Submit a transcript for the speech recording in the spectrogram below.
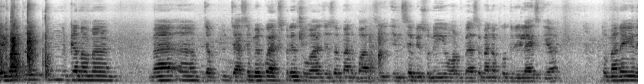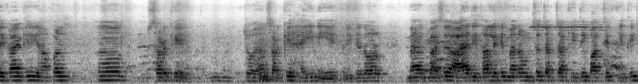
यही बात, क्या नाम है? मैं जब जैसे मेरे को एक्सपीरियंस हुआ है जैसे मैंने बात इनसे भी सुनी और वैसे मैंने खुद रियलाइज़ किया तो मैंने ये देखा है कि यहाँ पर सड़कें जो है सड़कें है ही नहीं है एक तरीके से और मैं वैसे आया नहीं था लेकिन मैंने उनसे चर्चा की थी बातचीत की थी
